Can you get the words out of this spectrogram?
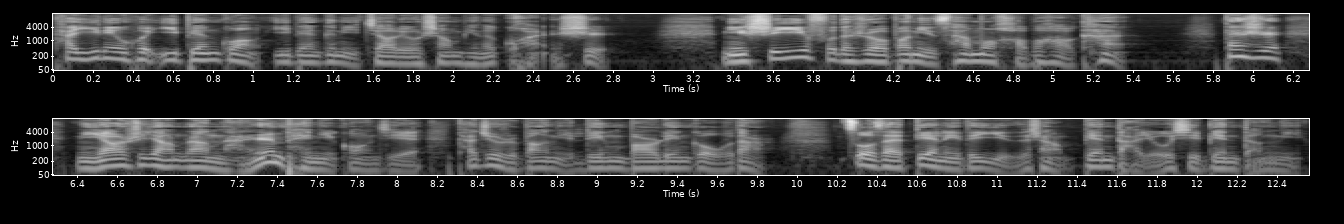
她一定会一边逛一边跟你交流商品的款式。你试衣服的时候帮你参谋好不好看。但是你要是要让男人陪你逛街，他就是帮你拎包拎购物袋，坐在店里的椅子上边打游戏边等你。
